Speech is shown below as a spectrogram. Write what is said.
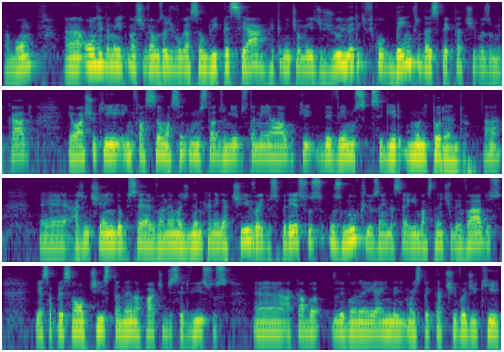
Tá bom? Uh, ontem também nós tivemos a divulgação do IPCA referente ao mês de julho, ele que ficou dentro das expectativas do mercado. Eu acho que inflação, assim como nos Estados Unidos, também é algo que devemos seguir monitorando. Tá? É, a gente ainda observa né, uma dinâmica negativa dos preços, os núcleos ainda seguem bastante elevados e essa pressão altista né, na parte de serviços é, acaba levando aí ainda uma expectativa de que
